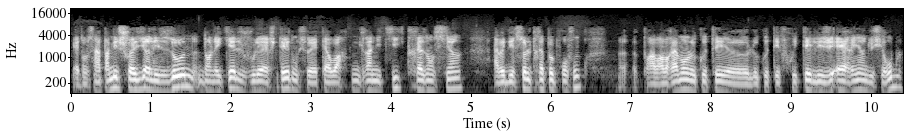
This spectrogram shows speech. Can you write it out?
Et donc, ça m'a permis de choisir les zones dans lesquelles je voulais acheter, donc sur des terroirs granitiques, très anciens, avec des sols très peu profonds, euh, pour avoir vraiment le côté, euh, le côté fruité, léger, aérien du chirouble.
